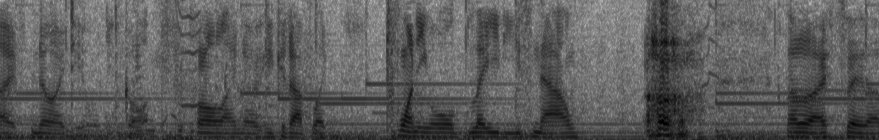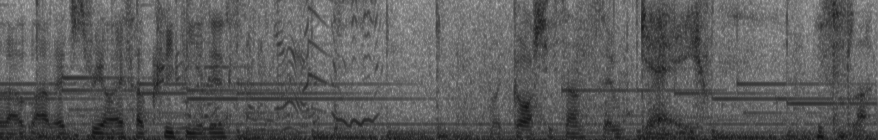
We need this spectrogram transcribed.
I have no idea what he got. For all I know, he could have like 20 old ladies now. now that I say that out loud, I just realize how creepy it is. Gosh, he sounds so gay. He's just like,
